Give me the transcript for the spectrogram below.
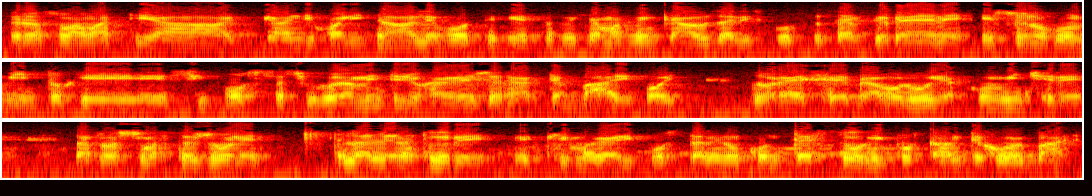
Però insomma Mattia ha grandi qualità, alle volte che è stato chiamato in causa ha risposto sempre bene e sono convinto che si possa sicuramente giocare le sue carte a Bari, poi dovrà essere bravo lui a convincere la prossima stagione l'allenatore che magari può stare in un contesto importante come Bari.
